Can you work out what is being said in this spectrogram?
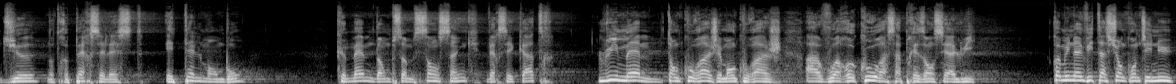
Dieu, notre Père céleste, est tellement bon que même dans Psaume 105, verset 4, lui-même t'encourage et m'encourage à avoir recours à sa présence et à lui, comme une invitation continue.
